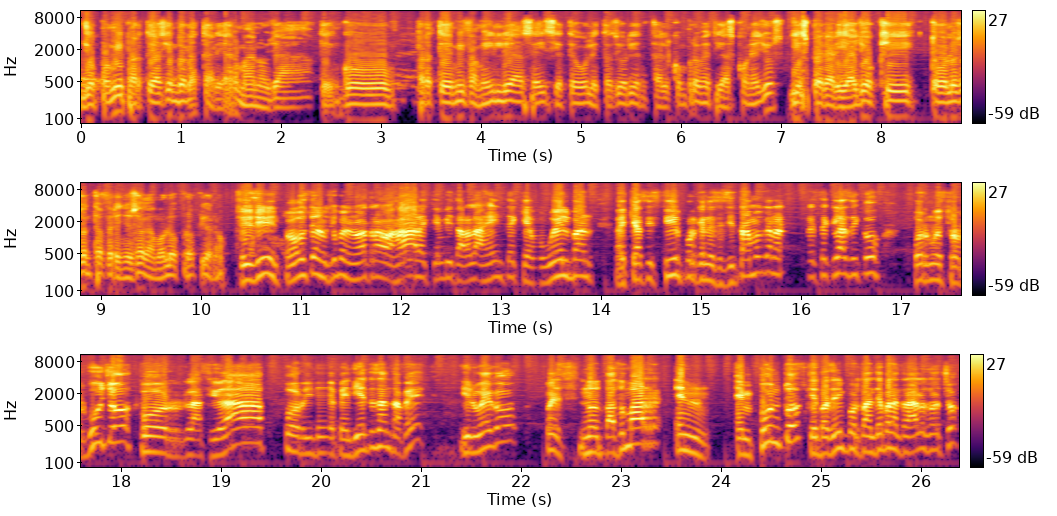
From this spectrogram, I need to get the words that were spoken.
yo por mi parte haciendo la tarea, hermano, ya tengo parte de mi familia, seis, siete boletas de Oriental comprometidas con ellos y esperaría yo que todos los santafereños hagamos lo propio, ¿no? Sí, sí, todos tenemos que ponernos a trabajar, hay que invitar a la gente que vuelvan, hay que asistir porque necesitamos ganar este clásico por nuestro orgullo, por la ciudad, por Independiente Santa Fe y luego pues nos va a sumar en, en puntos, que va a ser importante para entrar a los ocho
